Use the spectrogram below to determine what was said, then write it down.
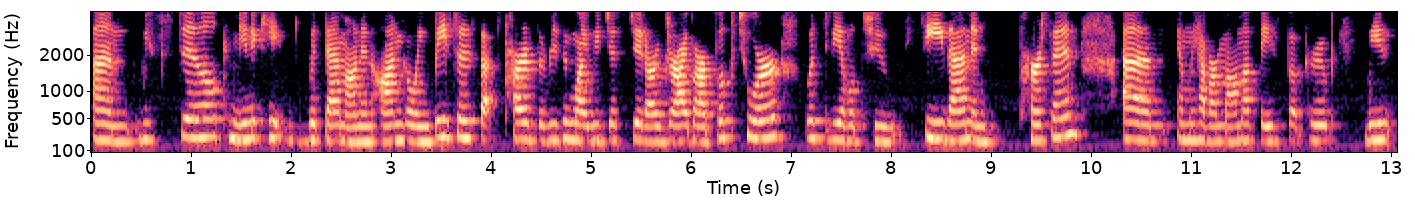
Um, we still communicate with them on an ongoing basis. That's part of the reason why we just did our Drybar book tour was to be able to see them them in person. Um, and we have our Mama Facebook group. We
